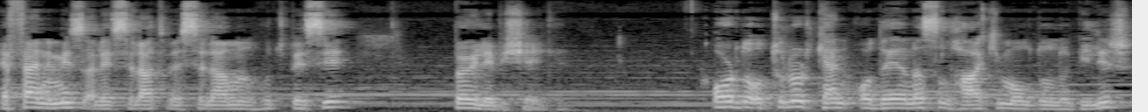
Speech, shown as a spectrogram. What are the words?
Efendimiz aleyhissalatü vesselamın hutbesi böyle bir şeydi. Orada otururken odaya nasıl hakim olduğunu bilir,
